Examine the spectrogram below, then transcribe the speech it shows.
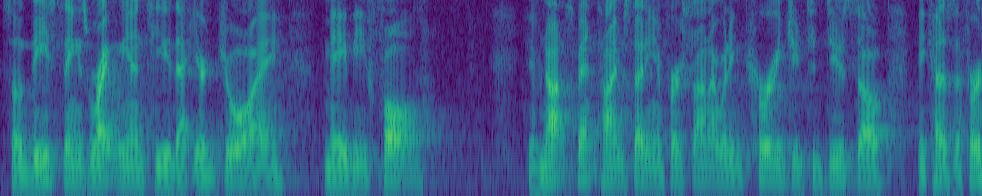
So these things write we unto you that your joy may be full. If you've not spent time studying 1 John, I would encourage you to do so because the 1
